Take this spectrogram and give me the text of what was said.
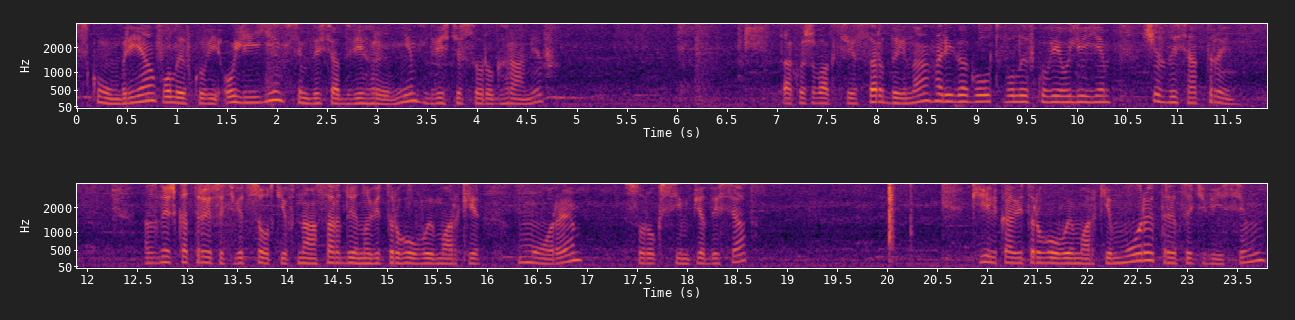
Скумбрія в оливковій олії 72 гривні 240 грамів. Також в акції сардина Riga Gold в оливковій олії 63. Знижка 30% на сардину від торгової марки Море 47,50. Кілька від торгової марки Море 38.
